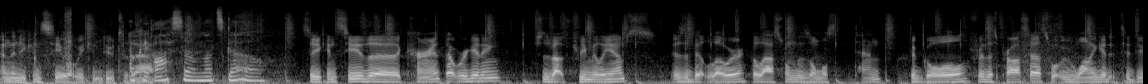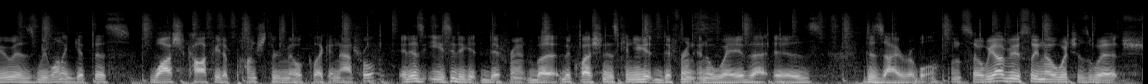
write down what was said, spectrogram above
And then you can see what we can do to Okay, that. Okay, awesome. Let's go. So you can see the current that we're getting, which is about three milliamps, is a bit lower. The last one was almost 10. The goal for this process, what we wanna get it to do is we wanna get this washed coffee to punch through milk like a natural. It is easy to get different, but the question is, can you get different in a way that is desirable? And so we obviously know which is which.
